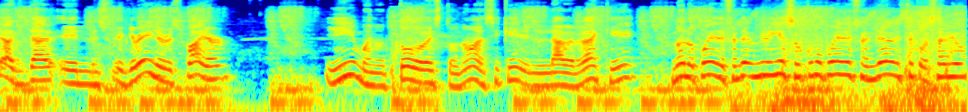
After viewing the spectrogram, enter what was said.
le va a quitar el, el Spire. Y bueno, todo esto, ¿no? Así que la verdad que no lo puede defender. Miren eso, ¿cómo puede defender este corsario?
